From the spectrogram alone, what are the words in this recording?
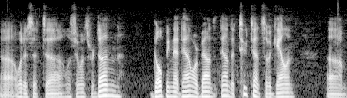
uh, what is it? Uh, let's see, once we're done gulping that down, we're bound down to two tenths of a gallon. Um,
